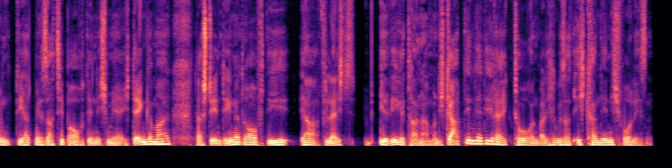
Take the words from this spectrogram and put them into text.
und die hat mir gesagt, sie braucht den nicht mehr. Ich denke mal, da stehen Dinge drauf, die ja vielleicht ihr wehgetan haben. Und ich gab den der Direktorin, weil ich habe gesagt, ich kann den nicht vorlesen.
